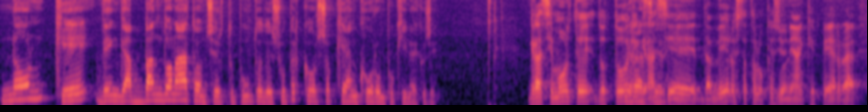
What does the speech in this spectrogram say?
non che venga abbandonato a un certo punto del suo percorso che ancora un pochino è così. Grazie molte dottore, grazie, grazie davvero, è stata l'occasione anche per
